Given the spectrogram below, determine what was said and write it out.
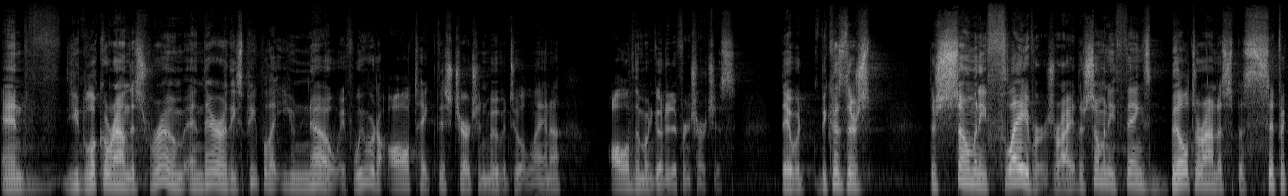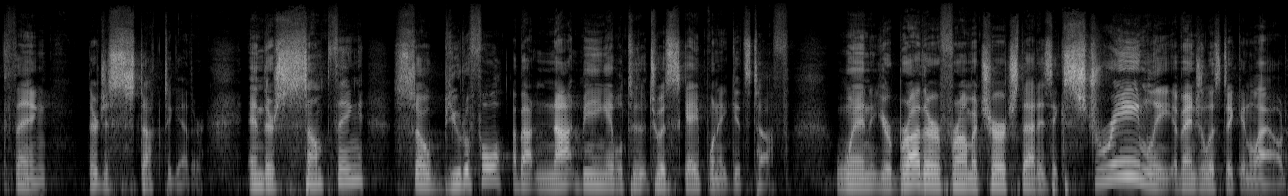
And you'd look around this room and there are these people that you know. If we were to all take this church and move it to atlanta all of them would go to different churches. They would because there's there's so many flavors right? There's so many things built around a specific thing they're just stuck together and there's something so beautiful about not being able to, to escape when it gets tough when your brother from a church that is extremely evangelistic and loud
